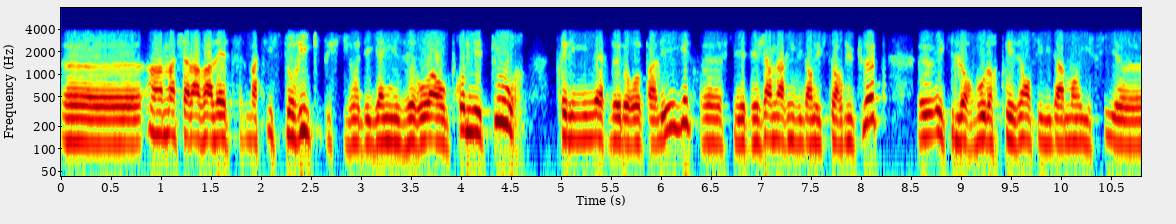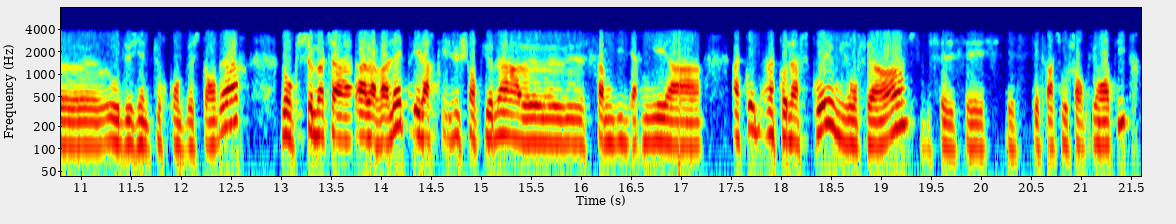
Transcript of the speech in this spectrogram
euh, un match à la Valette, match historique puisqu'ils ont été gagnés 0-1 au premier tour préliminaire de l'Europa League, euh, ce qui n'était jamais arrivé dans l'histoire du club, euh, et qui leur vaut leur présence évidemment ici euh, au deuxième tour contre le Standard. Donc ce match à, la Valette et la reprise du championnat samedi dernier à, à, où ils ont fait un 1, c'était face aux champions en titre.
